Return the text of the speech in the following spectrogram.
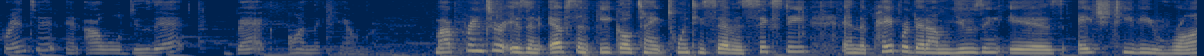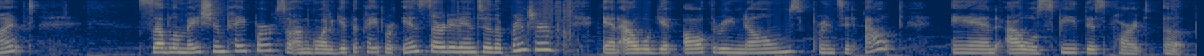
printed and I will do that back on the camera. My printer is an Epson EcoTank 2760 and the paper that I'm using is HTV Ront sublimation paper. So I'm going to get the paper inserted into the printer and I will get all three gnomes printed out and I will speed this part up.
